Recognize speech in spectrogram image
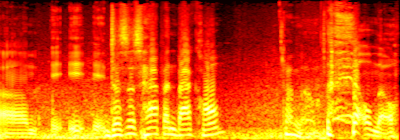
Um, i i does this happen back home? I don't know. Hell no.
